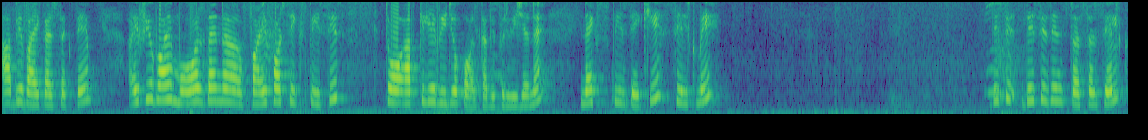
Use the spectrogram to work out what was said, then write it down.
आप भी बाय कर सकते हैं। If you buy more than five और सिक्स पीसीस तो आपके लिए वीडियो कॉल का भी प्रोविज़न है। नेक्स्ट पीस देखिए, सिल्क में। दिस इज़ इन स्ट्रसर सिल्क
